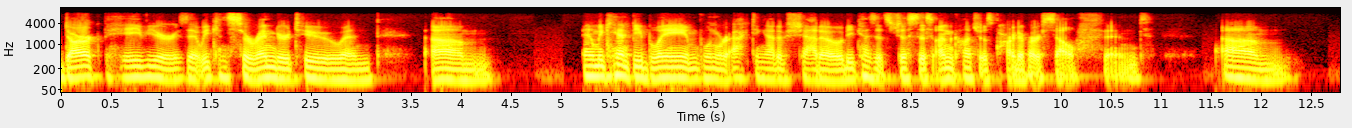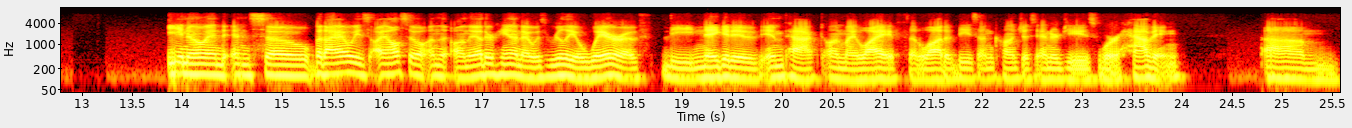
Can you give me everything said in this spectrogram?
dark behaviors that we can surrender to, and um, and we can't be blamed when we're acting out of shadow because it's just this unconscious part of ourself. And um, you know and and so but i always i also on the on the other hand i was really aware of the negative impact on my life that a lot of these unconscious energies were having. Um,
